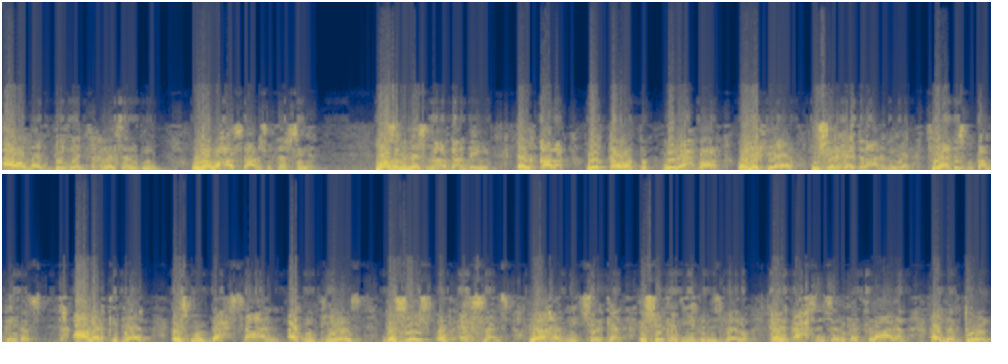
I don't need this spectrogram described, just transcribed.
أو ماديا في خلال سنتين. وده اللي حصل. تعالى شوف نفسيا. معظم الناس النهارده عند إيه القلق والتوتر والاحباط والاكتئاب. والشركات العالمية في واحد اسمه توم بيترز عمل كتاب اسمه البحث عن الامتياز the search of excellence واخد 100 شركة. الشركة دي بالنسبة له كانت أحسن شركات في العالم. قال لك دول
